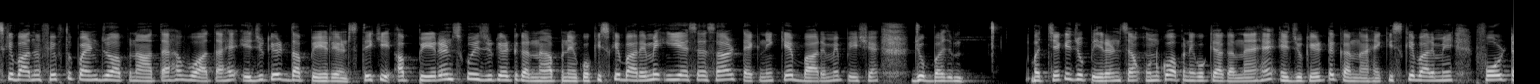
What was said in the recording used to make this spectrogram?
इसके बाद में फिफ्थ पॉइंट जो अपना आता है, वो आता है एजुकेट द पेरेंट्स देखिए, अब पेरेंट्स को एजुकेट करना है अपने को किसके बारे में? ईएसएसआर टेक्निक के बारे में पेश है। जो बज... बच्चे के जो पेरेंट्स हैं, उनको अपने को क्या करना है? एजुकेट करना है। किसके बारे में? फोर्थ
